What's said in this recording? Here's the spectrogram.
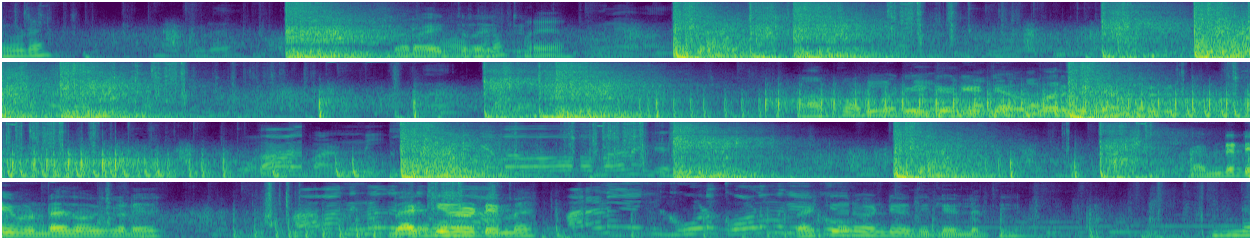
എവിടെ? റൈറ്റ് റൈറ്റ് പോയാ ഇവനെയാണോ പാപ്പ അടി അടി കിട്ടി. അടി അടി അടി അമ്മമാർക്ക് കിട്ടി അമ്മമാർക്ക് കിട്ടി ഓ, അവിടെ പന്നി വിളിക്കാം വാ, വാ, വാ, പറഞ്ഞേക്ക്. രണ്ട് ടീം ഉണ്ട് നോക്കിക്കടേ. വാ, വാ, നിങ്ങൾ ബാക്കി. ഒരു ടീം ബാക്കി ഒരു വണ്ടി വന്നില്ല എല്ലാത്തി ഇല്ല.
